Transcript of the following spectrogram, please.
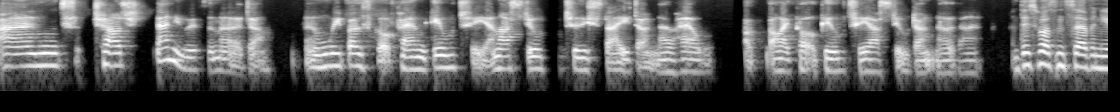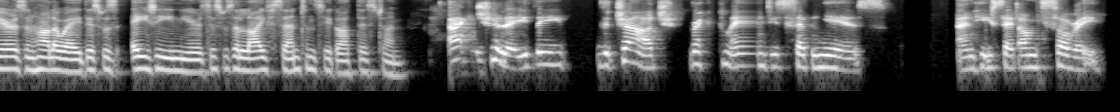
and charged Danny with the murder. And we both got found guilty. And I still, to this day, don't know how I got guilty. I still don't know that. And this wasn't seven years in Holloway. This was 18 years. This was a life sentence you got this time. Actually, the the judge recommended seven years. And he said, I'm sorry,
